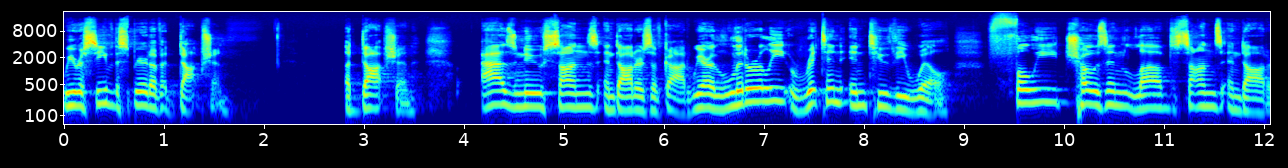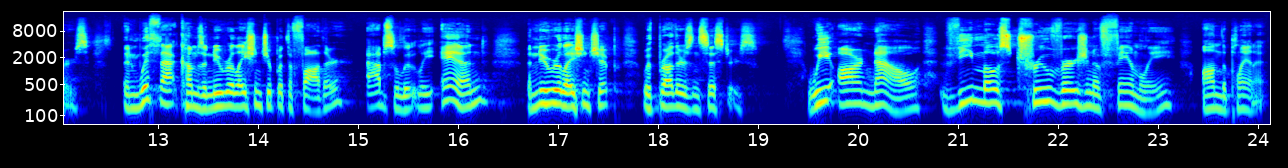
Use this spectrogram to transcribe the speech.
we receive the spirit of adoption. Adoption as new sons and daughters of God. We are literally written into the will, fully chosen, loved sons and daughters. And with that comes a new relationship with the Father, absolutely, and a new relationship with brothers and sisters. We are now the most true version of family on the planet.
